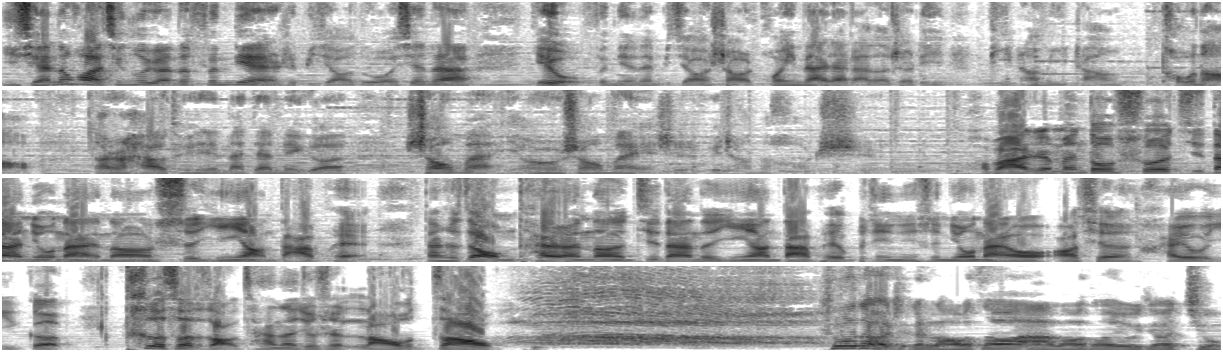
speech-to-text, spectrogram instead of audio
以前的话，清河园的分店是比较多，现在也有分店，但比较少。欢迎大家来到这里品尝品尝头脑，当然还要推荐大家那个烧麦，羊肉烧麦也是非常的好吃。好吧，人们都说鸡蛋牛奶呢是营养搭配，但是在我们太原呢，鸡蛋的营养搭配不仅仅是牛奶哦，而且还有一个特色的早餐呢，就是醪糟。说到这个醪糟啊，醪糟又叫酒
